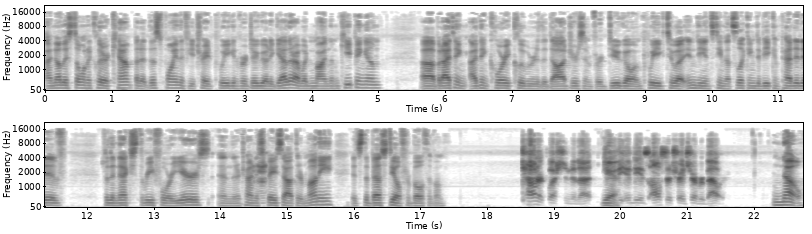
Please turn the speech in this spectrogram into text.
I know they still want to clear Kemp, but at this point, if you trade Puig and Verdugo together, I wouldn't mind them keeping him. Uh, but I think I think Corey Kluber to the Dodgers and Verdugo and Puig to an Indians team that's looking to be competitive for the next three four years, and they're trying to space out their money. It's the best deal for both of them. counter question to that: Yeah. Do the Indians also trade Trevor Bauer? No,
